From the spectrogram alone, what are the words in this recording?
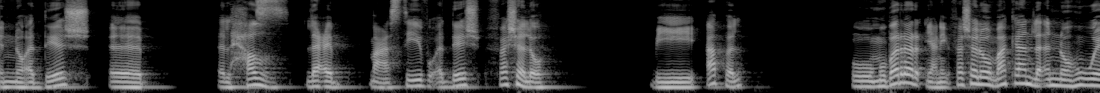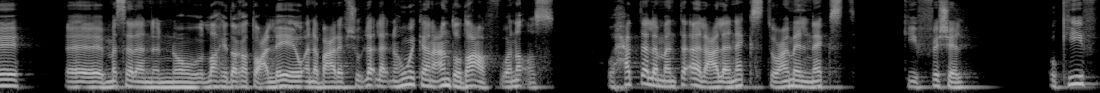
إنه قديش آه، الحظ لعب مع ستيف وقديش فشله بأبل ومبرر يعني فشله ما كان لأنه هو آه، مثلا إنه والله ضغطوا عليه وأنا بعرف شو لا لأنه هو كان عنده ضعف ونقص. وحتى لما انتقل على نكست وعمل نكست كيف فشل. وكيف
